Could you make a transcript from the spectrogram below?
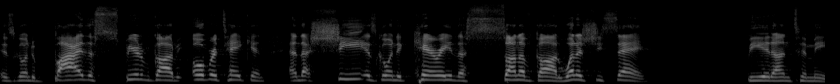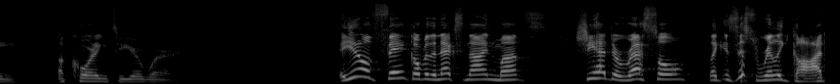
is going to, by the Spirit of God, be overtaken, and that she is going to carry the Son of God. What does she say? Be it unto me according to your word. And you don't think over the next nine months she had to wrestle, like, is this really God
